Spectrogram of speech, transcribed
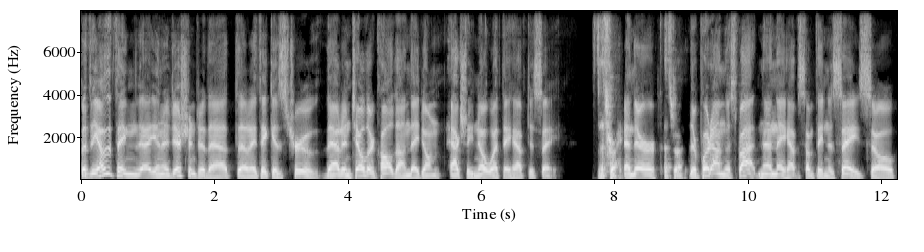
But the other thing that, in addition to that, that I think is true, that until they're called on, they don't actually know what they have to say. That's right. And they're That's right. they're put on the spot and then they have something to say. So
